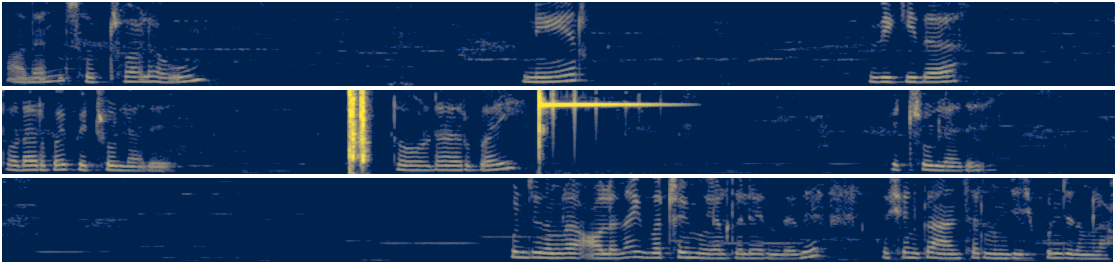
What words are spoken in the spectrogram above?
அதன் சுற்றளவும் நேர் விகித தொடர்பை பெற்றுள்ளது. தொடர்பை பெற்றுள்ளது. புரிஞ்சுதுங்களா? அவ்வளோதான் இவற்றை முயல்கள் இருந்தது. கொஷினுக்கு ஆன்சர் முடிஞ்சிச்சு. புரிஞ்சுதுங்களா?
